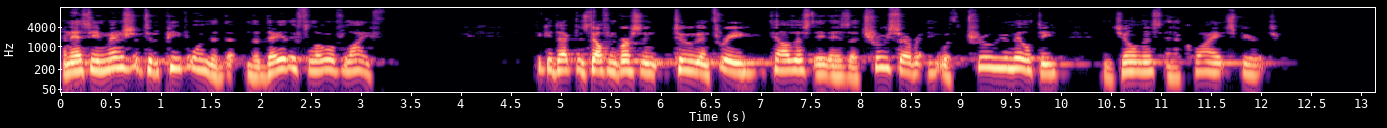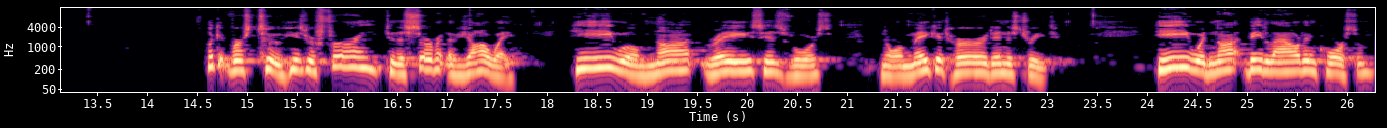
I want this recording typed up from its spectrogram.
and as he ministered to the people in the, the daily flow of life. He conducted himself in verses 2 and 3, tells us it is a true servant with true humility and gentleness and a quiet spirit. Look at verse 2. He's referring to the servant of Yahweh. He will not raise his voice nor make it heard in the street. He would not be loud and quarrelsome.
